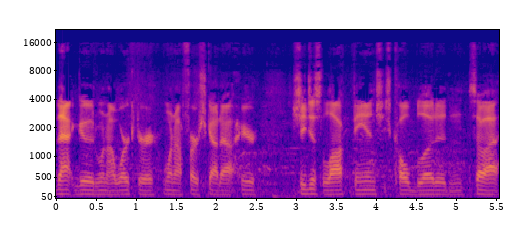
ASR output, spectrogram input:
that good when I worked her when I first got out here. She just locked in. She's cold blooded, and so I."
